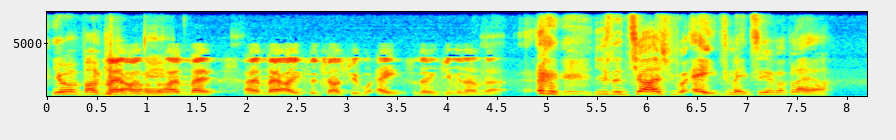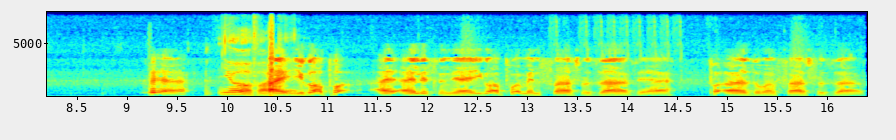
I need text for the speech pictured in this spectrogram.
You're bugging Mate, I, me. I, I, mate, I, mate, I used to charge people eight, so don't give me none of that. you used to charge for eight to make two of a player. Yeah. You're fucking. Hey, you gotta put. Hey, hey, listen, yeah. You gotta put him in first reserve, yeah. Put Özil in first reserve.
